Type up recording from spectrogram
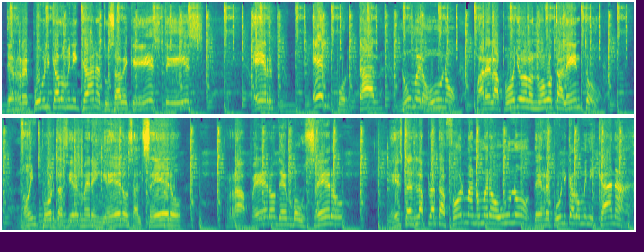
de República Dominicana. Tú sabes que este es el, el portal número uno para el apoyo de los nuevos talentos. No importa si eres merenguero, salsero, rapero, dembocero. Esta es la plataforma número uno de República Dominicana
